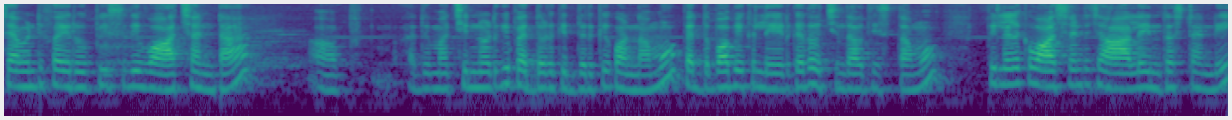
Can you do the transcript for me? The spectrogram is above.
సెవెంటీ ఫైవ్ రూపీస్ది వాచ్ అంట. అది మా చిన్నోడికి పెద్దోడికి ఇద్దరికి కొన్నాము. పెద్ద బాబు ఇక్కడ లేడు కదా వచ్చిన తర్వాత ఇస్తాము. పిల్లలకి వాచ్ అంటే చాలా ఇంట్రెస్ట్ అండి.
